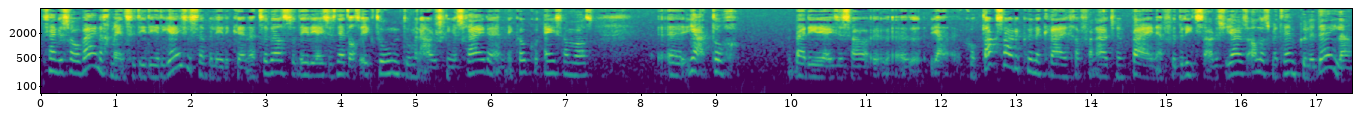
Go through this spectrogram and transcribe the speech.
zijn er zo weinig mensen die de Heer Jezus hebben leren kennen. Terwijl ze de Heer Jezus, net als ik toen, toen mijn ouders gingen scheiden en ik ook eenzaam was, uh, ja, toch bij de Heer Jezus zou, uh, uh, ja, contact zouden kunnen krijgen vanuit hun pijn en verdriet. Zouden ze juist alles met hem kunnen delen.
